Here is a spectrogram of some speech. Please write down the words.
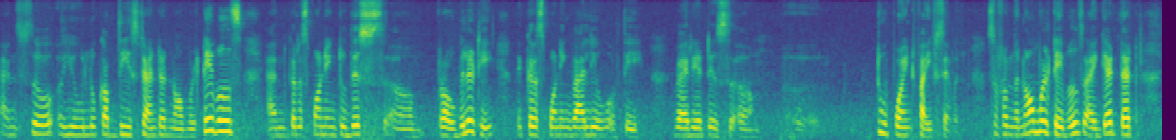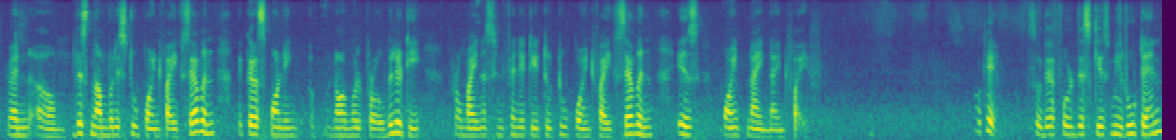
and so you look up the standard normal tables and corresponding to this um, probability the corresponding value of the variate is um, uh, 2.57. So, from the normal tables I get that when um, this number is 2.57 the corresponding uh, normal probability from minus infinity to 2.57 is 0.995. Okay. So, therefore, this gives me root n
